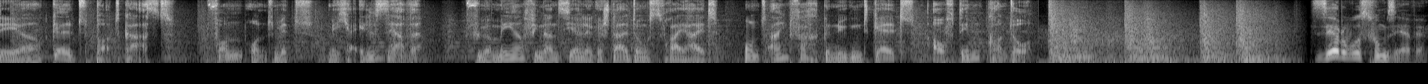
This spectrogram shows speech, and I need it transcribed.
Der Geldpodcast von und mit Michael Serve. Für mehr finanzielle Gestaltungsfreiheit und einfach genügend Geld auf dem Konto. Servus vom Serve.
